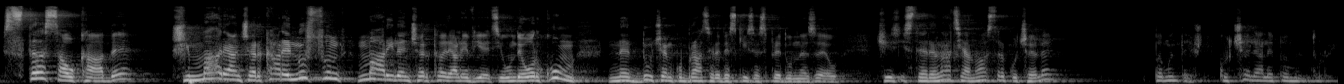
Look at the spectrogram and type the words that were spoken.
stă sau cade și marea încercare nu sunt marile încercări ale vieții, unde oricum ne ducem cu brațele deschise spre Dumnezeu, ci este relația noastră cu cele pământești, cu cele ale pământului.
